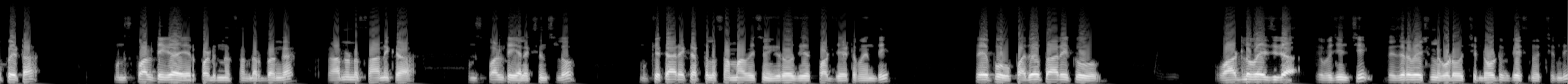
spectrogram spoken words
నరసరావుపేట మున్సిపాలిటీగా ఏర్పడిన సందర్భంగా రానున్న స్థానిక మున్సిపాలిటీ ఎలక్షన్స్లో ముఖ్య కార్యకర్తల సమావేశం ఈరోజు ఏర్పాటు చేయటమైంది. రేపు పదో తారీఖు వార్డుల వైజ్గా విభజించి రిజర్వేషన్లు కూడా వచ్చి నోటిఫికేషన్ వచ్చింది.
